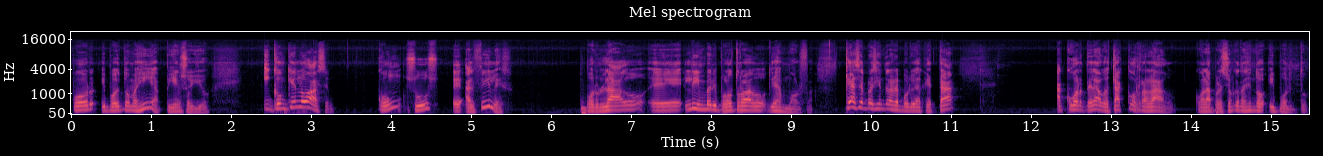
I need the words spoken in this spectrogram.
por Hipólito Mejía, pienso yo. ¿Y con quién lo hacen? Con sus eh, alfiles. Por un lado, eh, Limber y por otro lado, Díaz Morfa. ¿Qué hace el presidente de la República? Que está acuartelado, está acorralado con la presión que está haciendo Hipólito.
